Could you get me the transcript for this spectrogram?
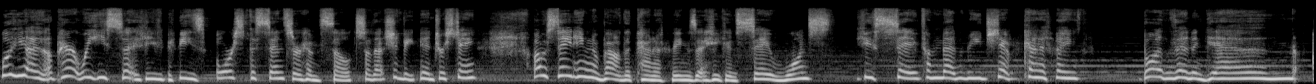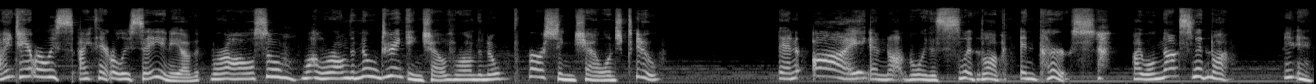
Well, yeah. Apparently, he said he, he's forced to censor himself, so that should be interesting. I was thinking about the kind of things that he can say once he's saved from that ship kind of thing. But then again, I can't really I can't really say any of it. We're also well, we're on the no drinking challenge. We're on the no cursing challenge too. And I am not going to slip up and curse. I will not slip up. Mm-mm.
